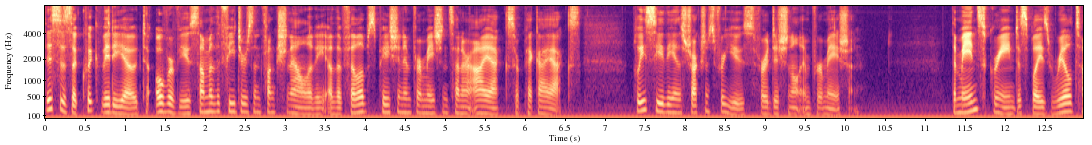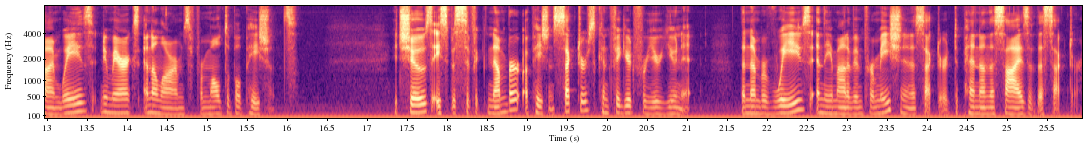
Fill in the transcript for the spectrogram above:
This is a quick video to overview some of the features and functionality of the Philips Patient Information Center iX or PIC-iX. Please see the instructions for use for additional information. The main screen displays real-time waves, numerics, and alarms for multiple patients. It shows a specific number of patient sectors configured for your unit. The number of waves and the amount of information in a sector depend on the size of the sector.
